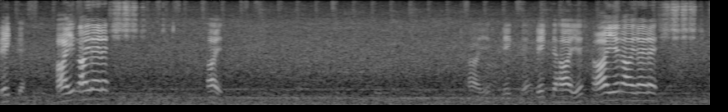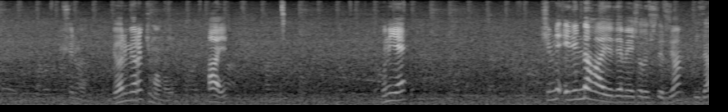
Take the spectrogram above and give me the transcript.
Bekle. Hayır, hayır, hayır. hayır. Şşş, şşş. Hayır. Hayır, bekle. Bekle, hayır. Hayır, hayır, hayır, hayır. Şşş, şşş. Düşürme. Görmüyorum ki mamayı. Hayır. Bunu ye. Şimdi elimde hayır demeye çalıştıracağım. Bize.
